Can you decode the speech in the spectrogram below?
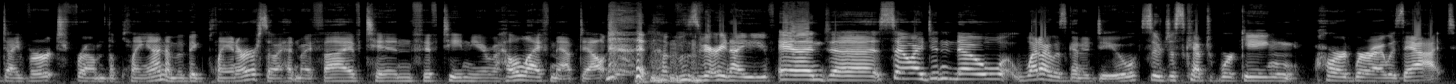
divert from the plan. I'm a big planner, so I had my 5, 10, 15 year, my whole life mapped out. I was very naive. And uh, so I didn't know what I was going to do, so just kept working hard where I was at.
